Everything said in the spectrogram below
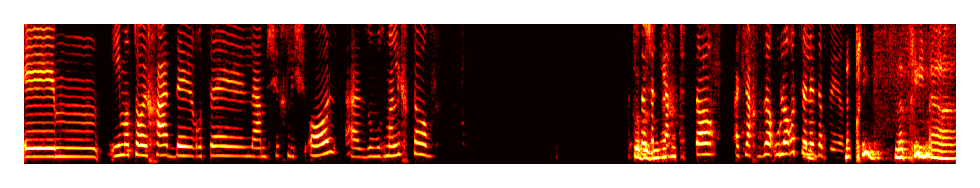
אמ, אם אותו אחד אה, רוצה להמשיך לשאול, אז הוא מוזמן לכתוב. טוב, אז. לחזור, לחזור, הוא לא רוצה כן. לדבר. נתחיל, נתחיל מה,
